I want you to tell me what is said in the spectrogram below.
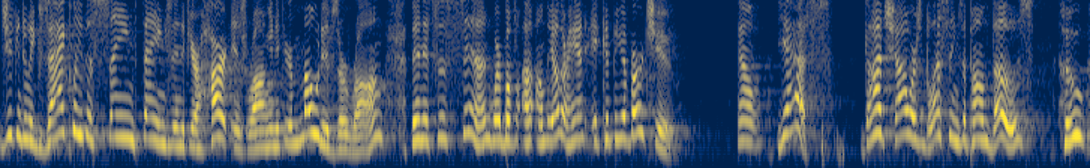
You can do exactly the same things, and if your heart is wrong and if your motives are wrong, then it's a sin, where uh, on the other hand, it could be a virtue. Now, yes, God showers blessings upon those who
